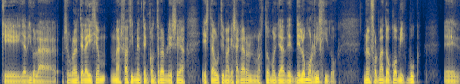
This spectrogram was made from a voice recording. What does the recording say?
que ya digo, la, seguramente la edición más fácilmente encontrable sea esta última que sacaron en unos tomos ya de, de lomo rígido, no en formato comic book, eh,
